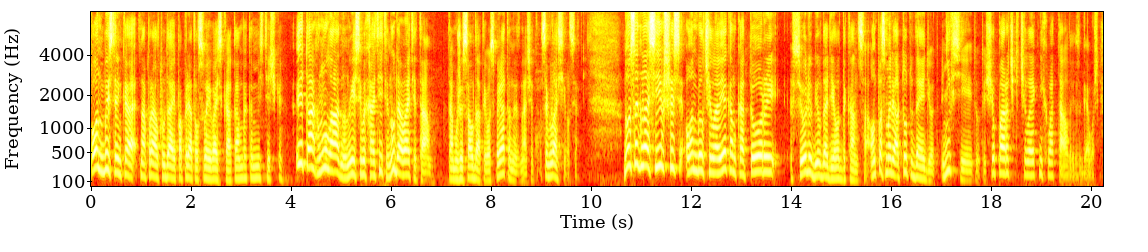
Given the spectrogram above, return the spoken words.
Он быстренько направил туда и попрятал свои войска там, в этом местечке. И так, ну ладно, ну если вы хотите, ну давайте там там уже солдаты его спрятаны, значит, согласился. Но согласившись, он был человеком, который все любил доделать до конца. Он посмотрел, а кто туда идет? Не все идут. Еще парочки человек не хватало из заговорщиков.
